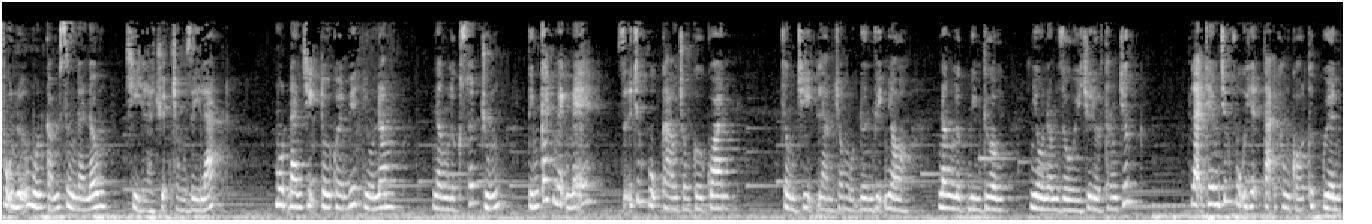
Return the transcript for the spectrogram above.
Phụ nữ muốn cắm sừng đàn ông chỉ là chuyện trong giây lát. Một đàn chị tôi quen biết nhiều năm, năng lực xuất chúng, tính cách mạnh mẽ, giữ chức vụ cao trong cơ quan. Chồng chị làm trong một đơn vị nhỏ, năng lực bình thường, nhiều năm rồi chưa được thăng chức. Lại thêm chức vụ hiện tại không có thực quyền,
